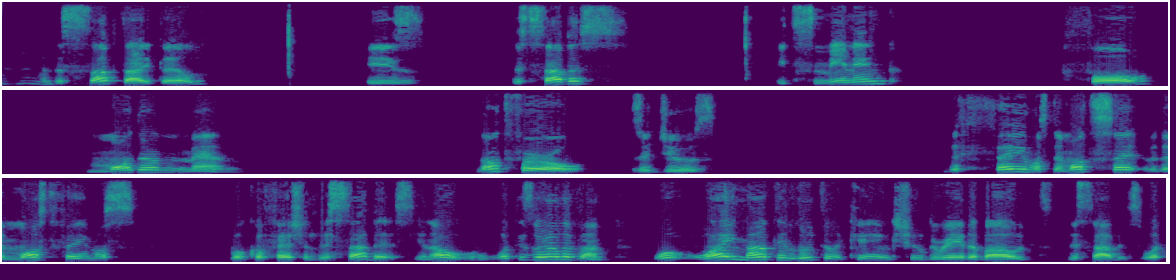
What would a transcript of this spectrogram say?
mm-hmm. and the subtitle is the Sabbath, its meaning for modern man, not for the Jews. The famous, the most, the most famous book of Heschel, the Sabbath, you know, what is relevant? Why Martin Luther King should read about the Sabbath? What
